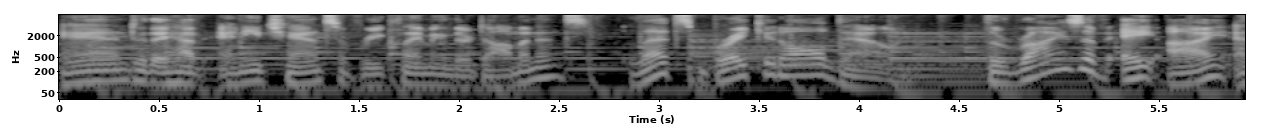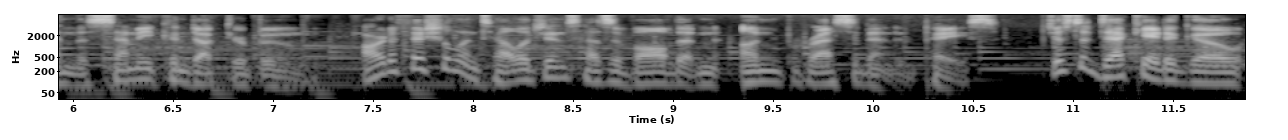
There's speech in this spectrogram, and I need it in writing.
And do they have any chance of reclaiming their dominance? Let's break it all down. The rise of AI and the semiconductor boom. Artificial intelligence has evolved at an unprecedented pace. Just a decade ago,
